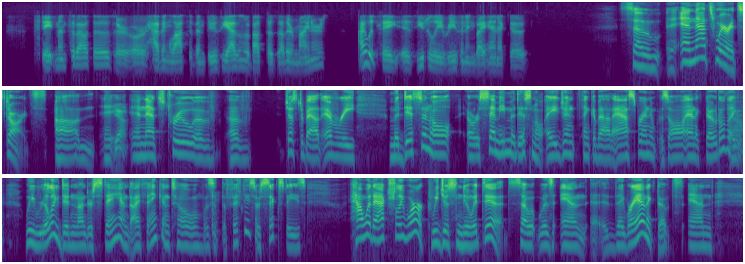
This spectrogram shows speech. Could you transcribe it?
statements about those or, or having lots of enthusiasm about those other minors, I would say is usually reasoning by anecdote. So, and that's where it starts. Um, yeah. And that's true of, of just about every medicinal or semi-medicinal agent. Think about aspirin; it was all anecdotal. They Yeah. we really didn't understand, I think, until was it the 50s or 60s, how it actually worked. We just knew it did. So it was, and uh, they were anecdotes, and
